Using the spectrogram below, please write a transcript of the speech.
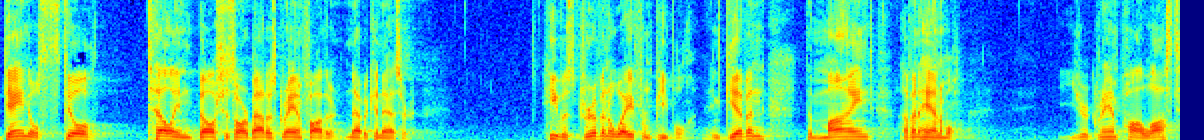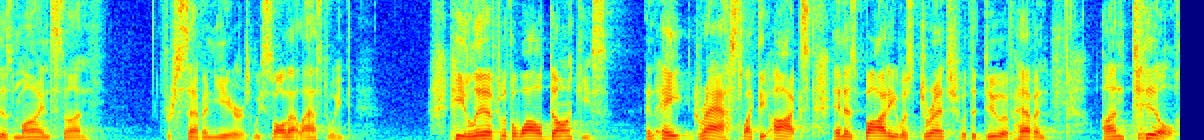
Daniel's still telling Belshazzar about his grandfather, Nebuchadnezzar. He was driven away from people and given the mind of an animal. Your grandpa lost his mind, son, for seven years. We saw that last week. He lived with the wild donkeys and ate grass like the ox, and his body was drenched with the dew of heaven until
